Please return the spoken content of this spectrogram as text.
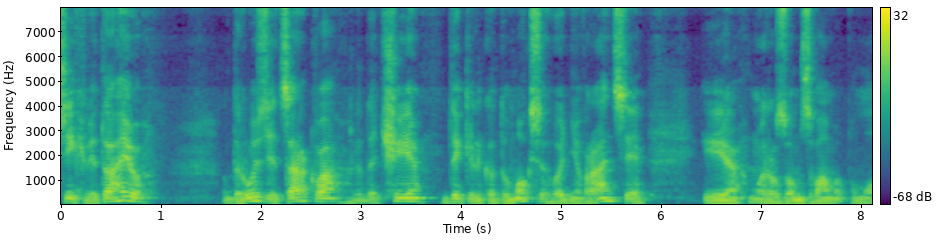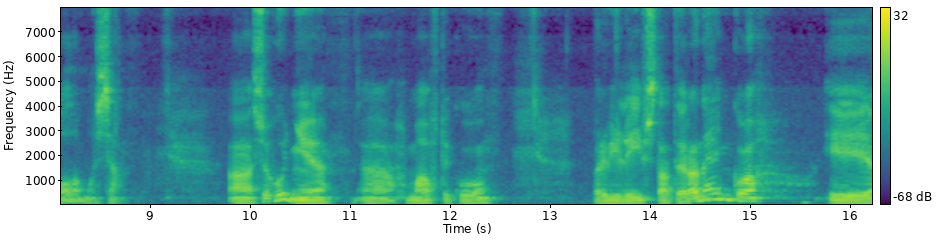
Всіх вітаю, друзі, церква, глядачі. Декілька думок сьогодні вранці, і ми разом з вами помолимося. Сьогодні е, мав таку привілей встати раненько і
